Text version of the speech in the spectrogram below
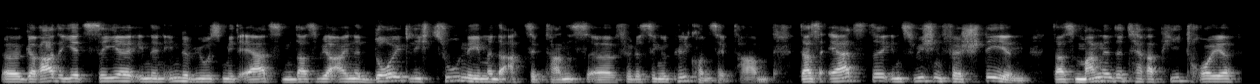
gerade jetzt sehe in den Interviews mit Ärzten, dass wir eine deutlich zunehmende Akzeptanz für das Single Single-Pill-Konzept haben, dass Ärzte inzwischen verstehen, dass mangelnde Therapietreue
